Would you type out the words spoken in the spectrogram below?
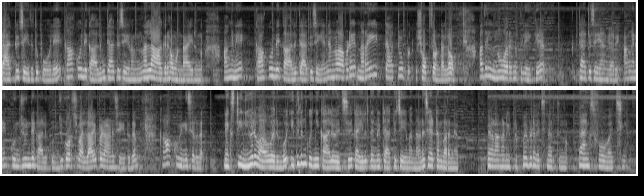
ടാറ്റു ചെയ്തതുപോലെ കാക്കുവിന്റെ കാലും ടാറ്റു ചെയ്യണമെന്ന് നല്ല ആഗ്രഹമുണ്ടായിരുന്നു. അങ്ങനെ കാക്കുവിന്റെ കാൽ ടാറ്റു ചെയ്യാൻ ഞങ്ങൾ അവിടെ നിറയെ ടാറ്റു ഷോപ്സ് ഉണ്ടല്ലോ. അതിൽ നിന്ന് ഒരെണ്ണത്തിലേക്ക് ടാറ്റു ചെയ്യാൻ കയറി. അങ്ങനെ കുഞ്ചുവിന്റെ കാൽ കുഞ്ചു കുറച്ച് വലുതായപ്പോഴാണ് ചെയ്തത്. കാക്കുവിന് ചെറുത്. നെക്സ്റ്റ് ഇനിയൊരു വാവ് വരുമ്പോൾ ഇതിലും കുഞ്ഞി കാൽ വെച്ച് കയ്യിൽ തന്നെ ടാറ്റു ചെയ്യുമെന്നാണ് ചേട്ടൻ പറഞ്ഞത്. വേളാങ്കണ്ണി ട്രിപ്പ് ഇവിടെ വെച്ച് നിർത്തുന്നു. താങ്ക്സ് ഫോർ വാച്ചിങ്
